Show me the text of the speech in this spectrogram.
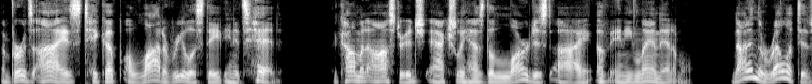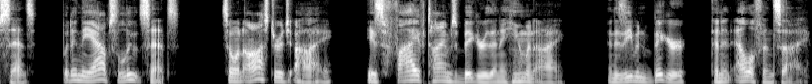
A bird's eyes take up a lot of real estate in its head. The common ostrich actually has the largest eye of any land animal, not in the relative sense, but in the absolute sense. So an ostrich eye is five times bigger than a human eye and is even bigger than an elephant's eye.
